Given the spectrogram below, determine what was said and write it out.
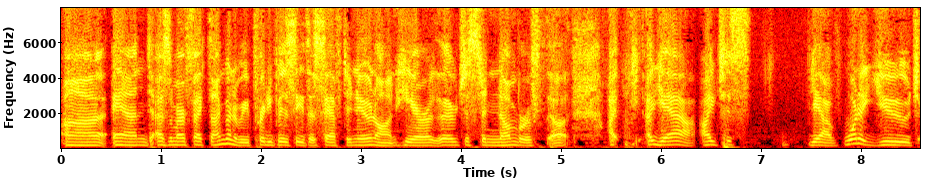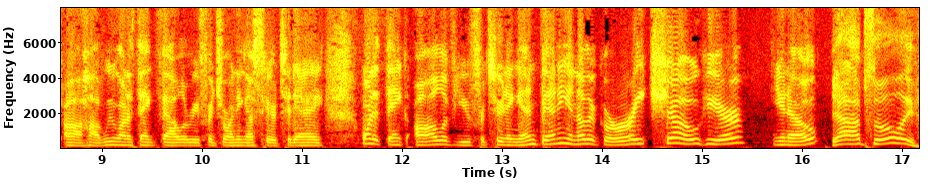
Uh, and as a matter of fact, I'm going to be pretty busy this afternoon on here. There are just a number of, uh, I, uh, yeah, I just, yeah, what a huge aha. We want to thank Valorie for joining us here today. I want to thank all of you for tuning in. Benny, another great show here, you know. Yeah, absolutely.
